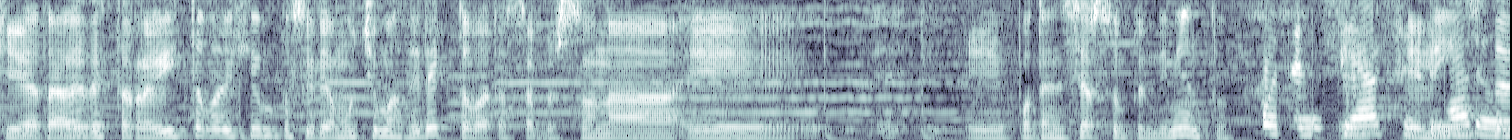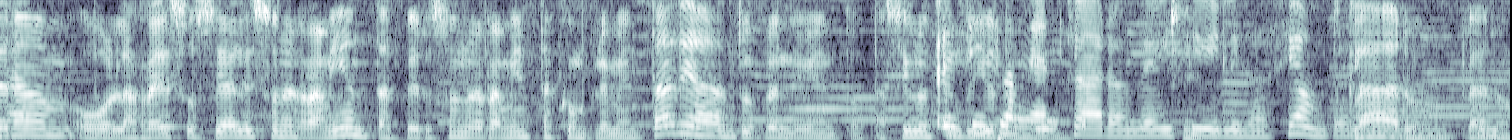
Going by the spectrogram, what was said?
Que a través de esta revista, por ejemplo, sería mucho más directo para esa persona eh, eh, potenciar su emprendimiento. Potenciarse, el, el Instagram o las redes sociales son herramientas, pero son herramientas complementarias a tu emprendimiento. Así lo entiendo yo Claro, de visibilización. Claro, claro.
